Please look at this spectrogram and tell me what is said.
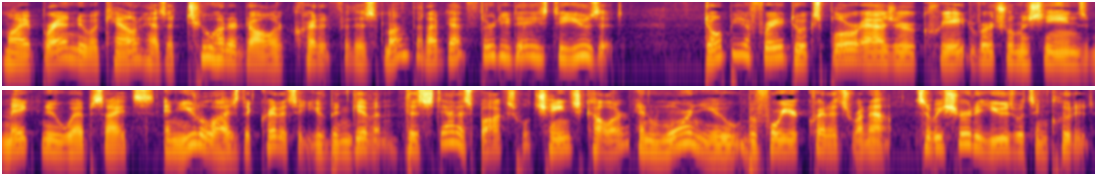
my brand new account has a $200 credit for this month and I've got 30 days to use it. Don't be afraid to explore Azure, create virtual machines, make new websites, and utilize the credits that you've been given. The status box will change color and warn you before your credits run out. So be sure to use what's included.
